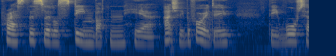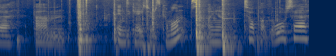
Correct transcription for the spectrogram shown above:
press this little steam button here. Actually before I do the water um, indicator has come on so I'm going to top up the water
